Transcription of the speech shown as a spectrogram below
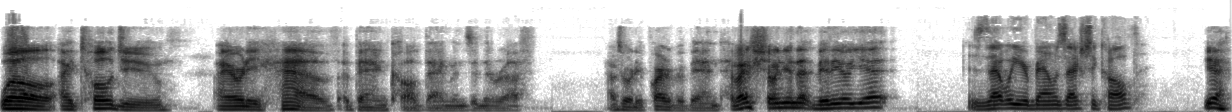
Well, I told you I already have a band called Diamonds in the Rough. I was already part of a band. Have I shown you that video yet? Is that what your band was actually called? Yeah.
